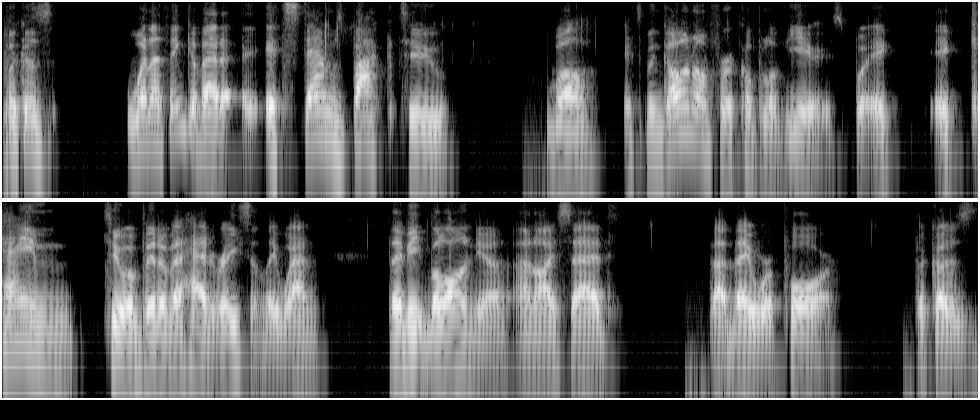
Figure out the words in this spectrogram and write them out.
Because when I think about it, it stems back to, well, it's been going on for a couple of years, but it it came to a bit of a head recently when they beat Bologna, and I said that they were poor because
